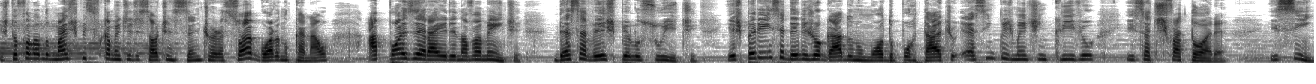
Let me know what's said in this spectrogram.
Estou falando mais especificamente de Salting Sanctuary só agora no canal, após zerar ele novamente, dessa vez pelo Switch. E a experiência dele jogado no modo portátil é simplesmente incrível e satisfatória. E sim,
